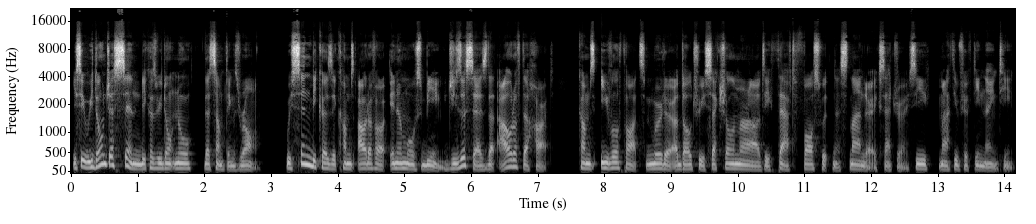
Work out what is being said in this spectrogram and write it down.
You see, we don't just sin because we don't know that something's wrong. We sin because it comes out of our innermost being. Jesus says that out of the heart comes evil thoughts, murder, adultery, sexual immorality, theft, false witness, slander, etc. See Matthew 15 19.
